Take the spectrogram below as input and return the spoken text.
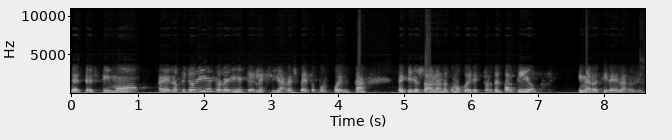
desestimó eh, lo que yo dije, yo le dije que le exigía respeto por cuenta de que yo estaba hablando como codirector del partido y me retiré de la reunión.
